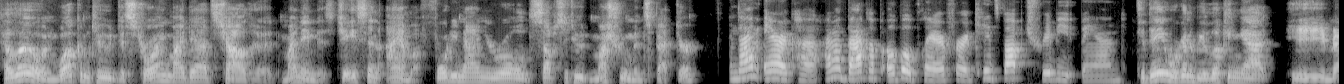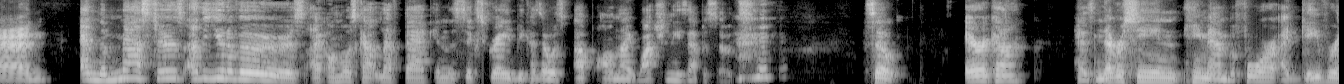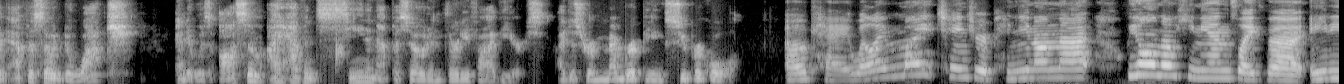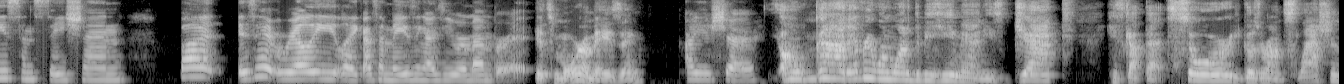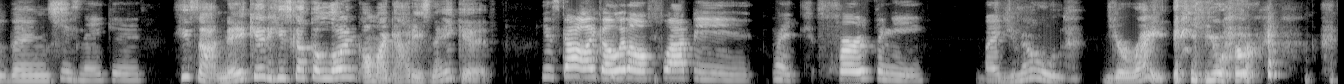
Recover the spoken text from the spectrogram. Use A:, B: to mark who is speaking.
A: Hello and welcome to Destroying My Dad's Childhood. My name is Jason. I am a 49 year old substitute mushroom inspector.
B: And I'm Erica. I'm a backup oboe player for a Kidz Bop tribute band.
A: Today we're going to be looking at He Man and the Masters of the Universe. I almost got left back in the sixth grade because I was up all night watching these episodes. so, Erica has never seen He Man before. I gave her an episode to watch and it was awesome. I haven't seen an episode in 35 years. I just remember it being super cool.
B: Okay, well, I might change your opinion on that. We all know He Man's like the 80s sensation, but is it really like as amazing as you remember it?
A: It's more amazing.
B: Are you sure?
A: Oh, God, everyone wanted to be He Man. He's jacked. He's got that sword. He goes around slashing things.
B: He's naked.
A: He's not naked. He's got the loin. Oh my God, he's naked.
B: He's got like a little flappy, like fur thingy. Like
A: you know, you're right. you're right.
